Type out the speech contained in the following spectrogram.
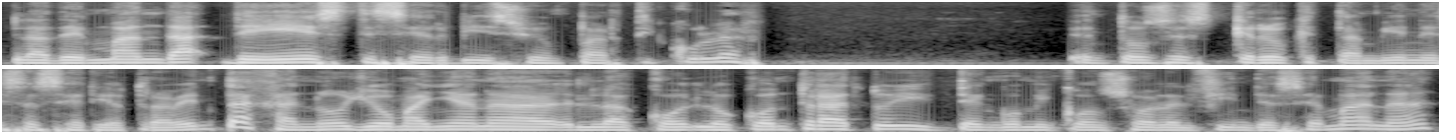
la demanda de este servicio en particular. Entonces creo que también esa sería otra ventaja, ¿no? Yo mañana la lo contrato y tengo mi consola el fin de semana,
